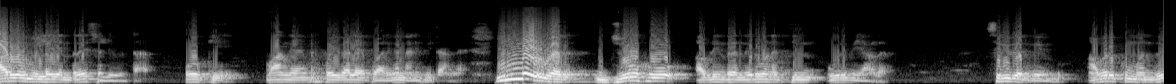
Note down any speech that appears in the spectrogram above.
ஆர்வம் இல்லை என்றே சொல்லிவிட்டார். ஓகே வாங்க போய் வேலையை பாருங்கன்னு அனுப்பிட்டாங்க. இன்னொருவர் ஜோஹோ அப்படின்ற நிறுவனத்தின் உரிமையாளர் சிறிதர் வேம்பு. அவருக்கும் வந்து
